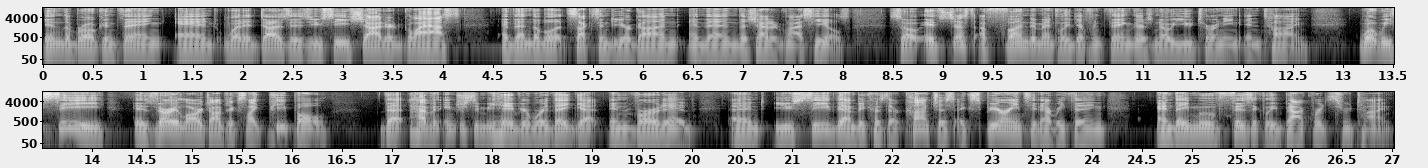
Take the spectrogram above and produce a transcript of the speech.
in the broken thing. And what it does is you see shattered glass, and then the bullet sucks into your gun, and then the shattered glass heals. So it's just a fundamentally different thing. There's no U turning in time. What we see is very large objects like people that have an interesting behavior where they get inverted and you see them because they're conscious experiencing everything and they move physically backwards through time.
